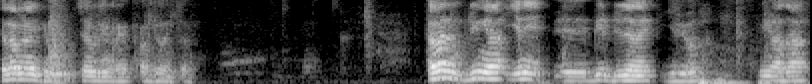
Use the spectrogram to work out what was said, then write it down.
Selamünaleyküm sevgili arkadaşlar. Efendim dünya yeni e, bir düzene giriyor. Dünyada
